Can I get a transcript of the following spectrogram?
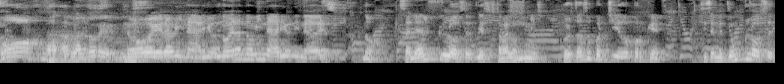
ojo. Hablando de. No era binario, no era no binario ni nada de eso. No, salía del closet y asustaba a los niños. Pero estaba súper chido porque si se metió un closet,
